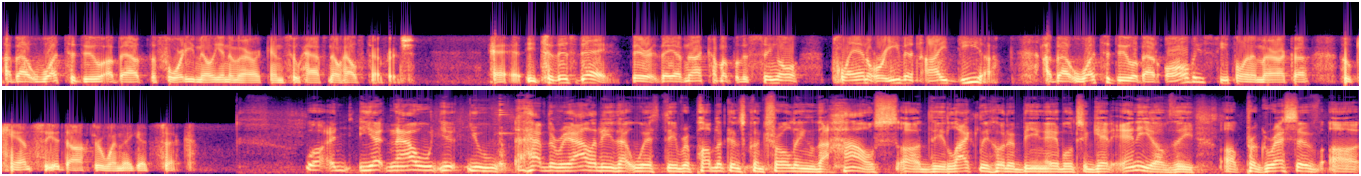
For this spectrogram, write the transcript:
about what to do about the 40 million Americans who have no health coverage. Uh, to this day, they have not come up with a single plan or even idea about what to do about all these people in America who can't see a doctor when they get sick. Well, and yet now you, you have the reality that with the Republicans controlling the House, uh, the likelihood of being able to get any of the uh, progressive uh,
